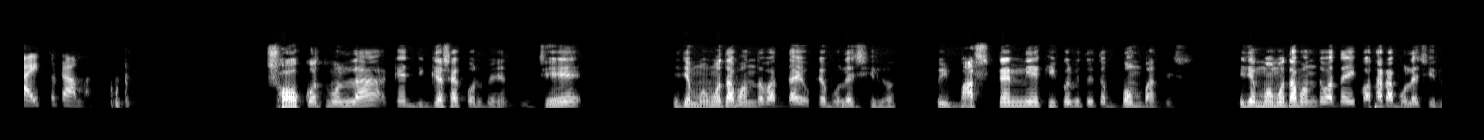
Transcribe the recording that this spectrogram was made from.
দায়িত্বটা আমার। শওকত মোল্লাকে জিজ্ঞাসা করবেন যে এই যে মমতা বন্দ্যোপাধ্যায় ওকে বলেছিল তুই বাস স্ট্যান্ড নিয়ে কি করবি তুই তো বোম বাঁধিস। এই যে মমতা বন্দ্যোপাধ্যায় এই কথাটা বলেছিল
